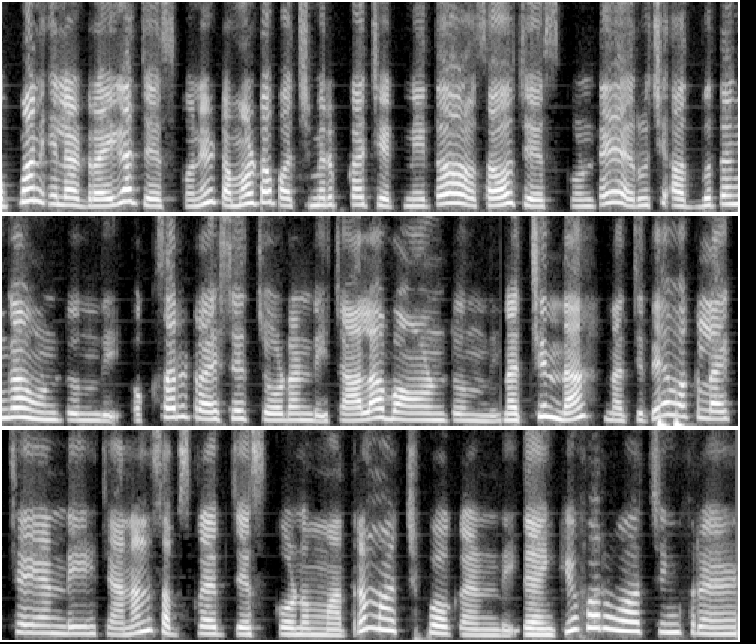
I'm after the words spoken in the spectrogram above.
ఉప్మాని ఇలా డ్రైగా చేసుకొని టమాటో పచ్చిమిరపకాయ చట్నీతో సర్వ్ చేసుకుంటే రుచి అద్భుతంగా ఉంటుంది. ఒకసారి ట్రై చేసి చూడండి. చాలా బాగుంటుంది. నచ్చిందా? నచ్చితే ఒక లైక్ చేయండి. ఛానల్ సబ్స్క్రైబ్ చేసుకోవడం మాత్రం మర్చిపోకండి. థ్యాంక్ ఫర్ వాచింగ్ ఫ్రెండ్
